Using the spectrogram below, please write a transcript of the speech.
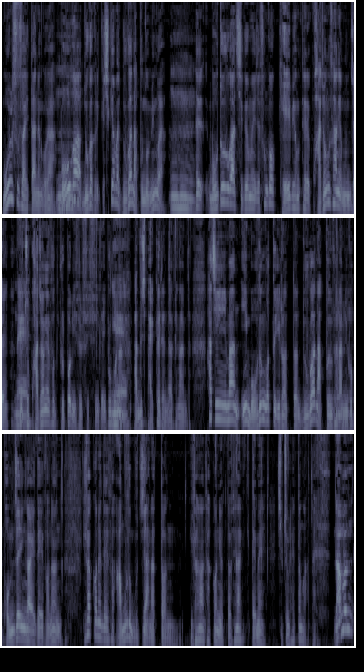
뭘 수사했다는 거야? 음. 뭐가 누가 그렇게 쉽게 말 누가 나쁜 놈인 거야? 음흠. 모두가 지금은 이제 선거 개입 형태의 과정상의 문제, 네. 그렇죠 과정에서도 불법이 있을 수 있으니까 이 부분은 예. 반드시 밝혀야 된다고 생각합니다. 하지만 이 모든 것들 일어났던 누가 나쁜 사람이고 음. 범죄인가에 대해서는 이 사건에 대해서 아무도 묻지 않았던 이상한 사건이었다고 생각했기 때문에 집중을 했던 것 같아요. 남은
